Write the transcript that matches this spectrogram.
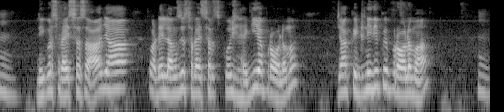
ਹੂੰ। ਲੀਵਰ ਸੋਰਾਇਸਿਸ ਆ ਜਾਂ ਤੁਹਾਡੇ ਲੰਗਸ ਸੋਰਾਇਸਿਸ ਕੁਝ ਹੈਗੀ ਆ ਪ੍ਰੋਬਲਮ ਜਾਂ ਕਿਡਨੀ ਦੀ ਕੋਈ ਪ੍ਰੋਬਲਮ ਆ ਹੂੰ।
